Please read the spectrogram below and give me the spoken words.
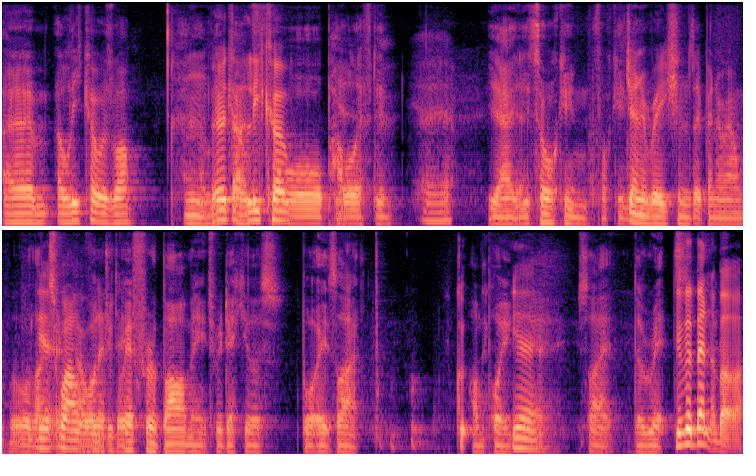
um, Eleiko as well. Heard that Eleiko. or powerlifting. Yeah, yeah. Yeah, you're talking fucking Generations they've been around for all that. Yeah. twelve hundred powerlifting. quid for a bar, mate. It's ridiculous, but it's like on point. Yeah. it's like the Ritz. Have you ever bent a bar?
